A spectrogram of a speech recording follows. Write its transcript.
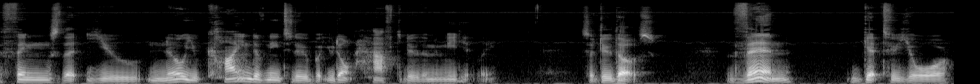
things that you know you kind of need to do, but you don't have to do them immediately. So do those. Then get to your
